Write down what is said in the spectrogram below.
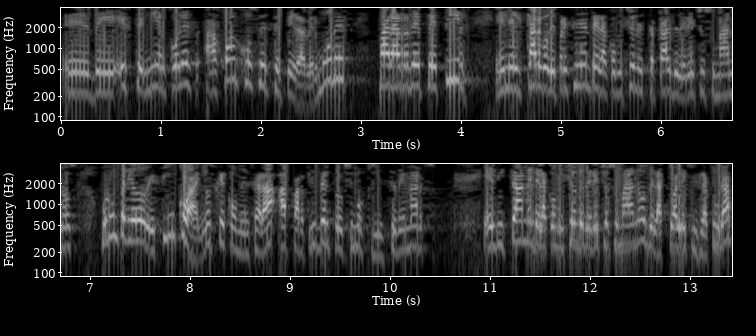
eh, de este miércoles a Juan José Cepeda Bermúdez para repetir en el cargo de presidente de la Comisión Estatal de Derechos Humanos por un periodo de cinco años que comenzará a partir del próximo 15 de marzo. El dictamen de la Comisión de Derechos Humanos de la actual legislatura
